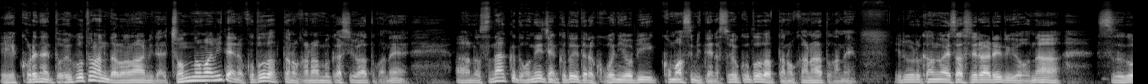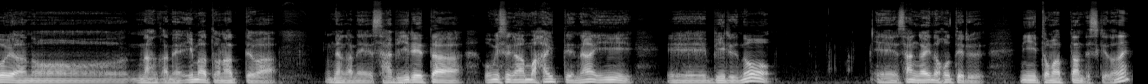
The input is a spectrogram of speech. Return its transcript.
えー、これね、どういうことなんだろうな、みたいな、ちょんの間みたいなことだったのかな、昔は、とかね。あの、スナックでお姉ちゃん口説いたらここに呼び込ますみたいな、そういうことだったのかな、とかね。いろいろ考えさせられるような、すごいあのなんかね、今となっては、なんかね、錆びれたお店があんま入ってない、えー、ビルの、えー、3階のホテルに泊まったんですけどね。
